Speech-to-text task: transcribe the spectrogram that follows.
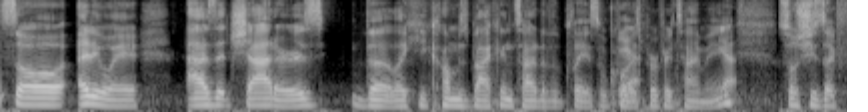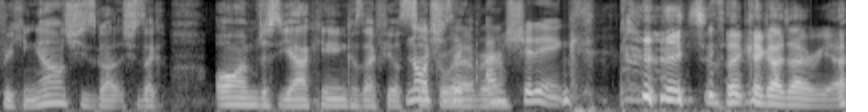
so anyway, as it shatters, the like he comes back inside of the place. Of course, Yeah. perfect timing. Yeah. So she's like freaking out. She's got. She's like, oh, I'm just yakking because I feel No, sick she's or like, whatever. I'm shitting. she's like, I got diarrhea,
